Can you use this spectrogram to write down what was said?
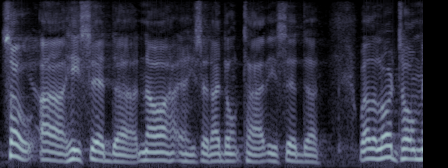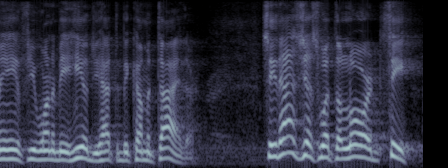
So uh, he said, uh, no, he said, I don't tithe. He said, uh, well, the Lord told me if you want to be healed, you have to become a tither. See, that's just what the Lord, see,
